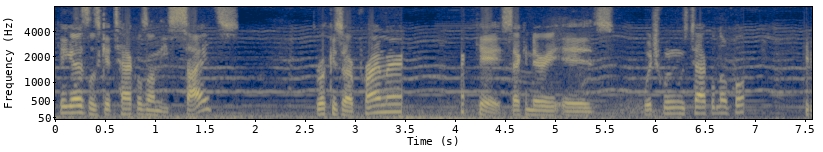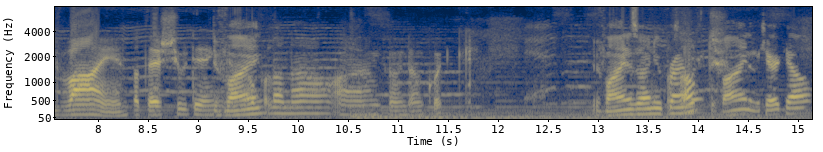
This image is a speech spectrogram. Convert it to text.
Okay, guys, let's get tackles on these sides. Rook is our primary. Okay, secondary is which wing was tackled? No pull. Divine, but they're shooting Divine. Opala now. I'm going down quick. Divine is our new primary. Divine and the Caracal.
